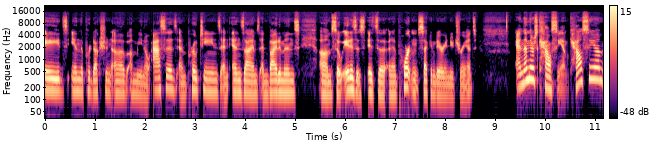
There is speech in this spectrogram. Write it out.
aids in the production of amino acids and proteins and enzymes and vitamins. Um, so it is it's a, an important secondary nutrient. And then there's calcium. Calcium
